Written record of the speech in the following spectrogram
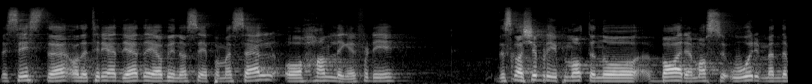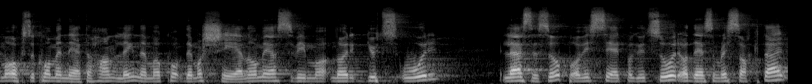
Det siste og det tredje det er å begynne å se på meg selv og handlinger. fordi det skal ikke bli på en måte noe, bare masse ord, men det må også komme ned til handling. Det må, det må skje noe med oss. Må, når Guds ord leses opp, og vi ser på Guds ord og det som blir sagt der,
